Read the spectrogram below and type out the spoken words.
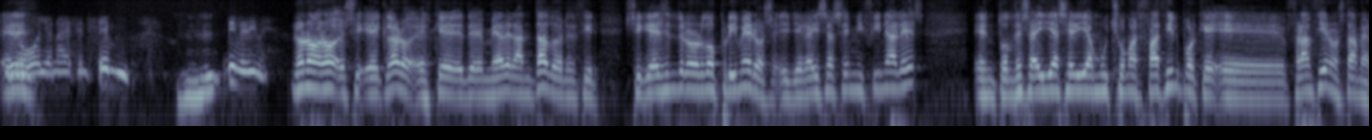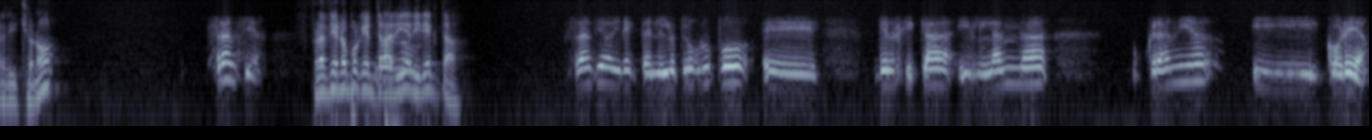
Y luego ya una vez en semis. Dime, dime. No, no, no, sí, eh, claro, es que te- me he adelantado. Es decir, si quedáis entre los dos primeros y llegáis a semifinales, entonces ahí ya sería mucho más fácil porque eh, Francia no está, me has dicho, ¿no? Francia. Francia no, porque entraría No, no. directa. Francia va directa. En el otro grupo, eh, Bélgica, Irlanda, Ucrania y Corea.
